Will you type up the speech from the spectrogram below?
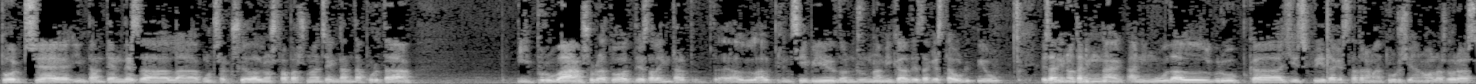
tots eh, intentem des de la construcció del nostre personatge intentar portar i provar, sobretot, des de la inter... al, al principi, doncs, una mica des d'aquesta... És a dir, no tenim una, a ningú del grup que hagi escrit aquesta dramatúrgia, no? Aleshores,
